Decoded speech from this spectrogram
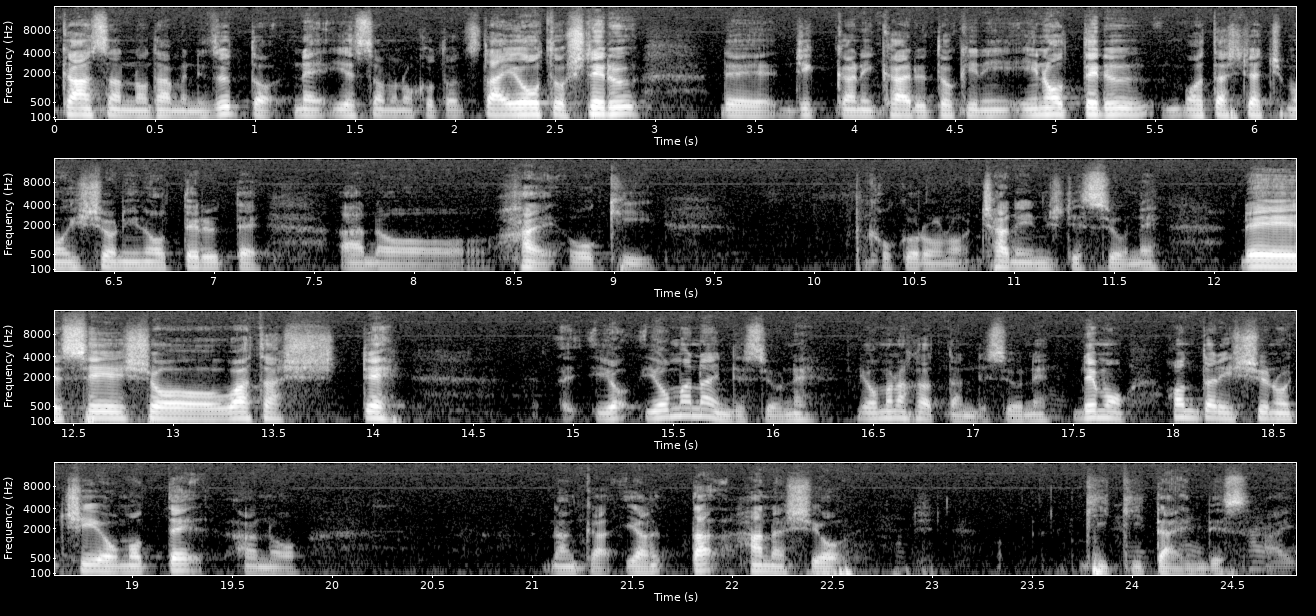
母さんのためにずっと、ね、イエス様のことを伝えようとしてる。で実家に帰る時に祈ってる。私たちも一緒に祈ってるってあの、はい、大きい心のチャレンジですよね。で聖書を渡して読まないんですよね読まなかったんですよねでも本当に一種の知恵を持ってあのなんかやった話を聞きたいんです。はい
